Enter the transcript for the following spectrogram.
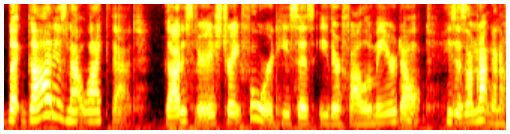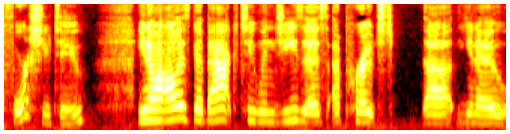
but god is not like that. God is very straightforward. He says either follow me or don't. He says i'm not going to force you to. You know i always go back to when jesus approached uh, you know,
